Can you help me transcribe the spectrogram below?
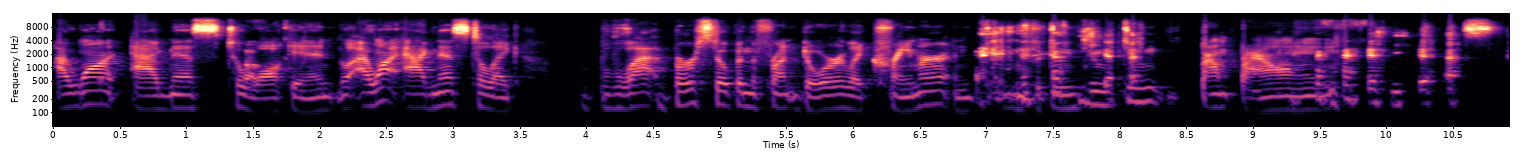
I want Agnes to Oh. walk in. I want Agnes to like bla- burst open the front door like Kramer and doom, doom, doom, bow, bow. yes,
